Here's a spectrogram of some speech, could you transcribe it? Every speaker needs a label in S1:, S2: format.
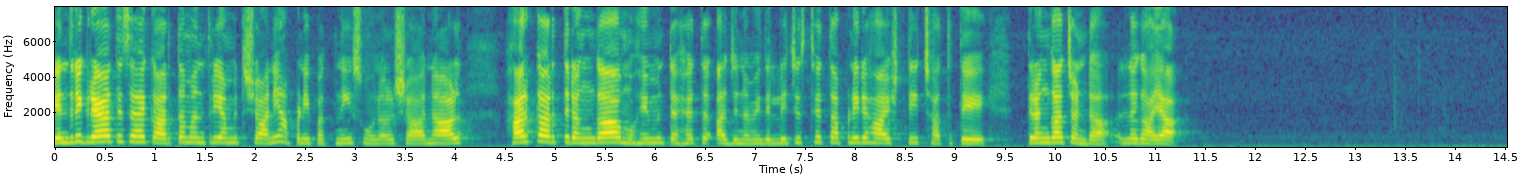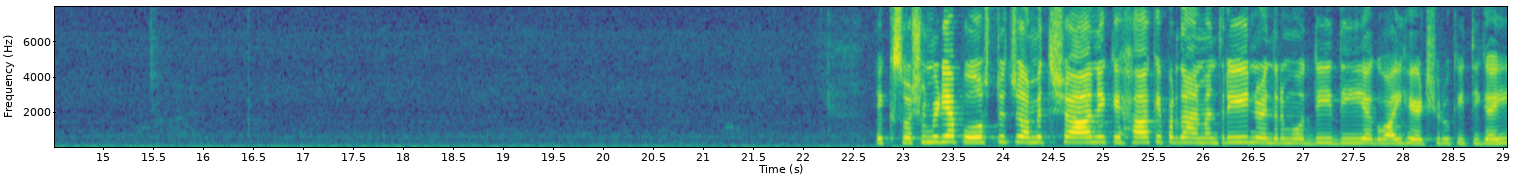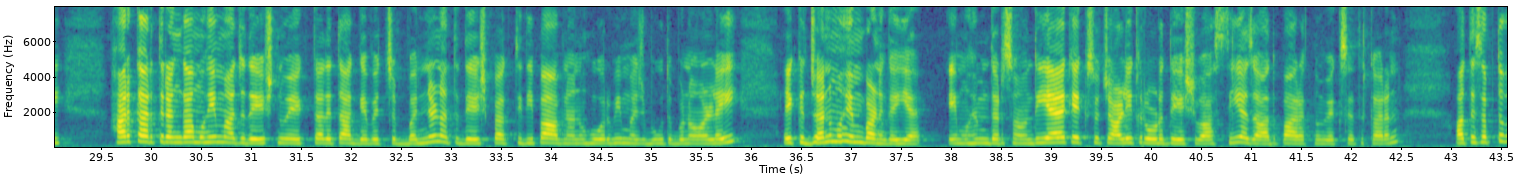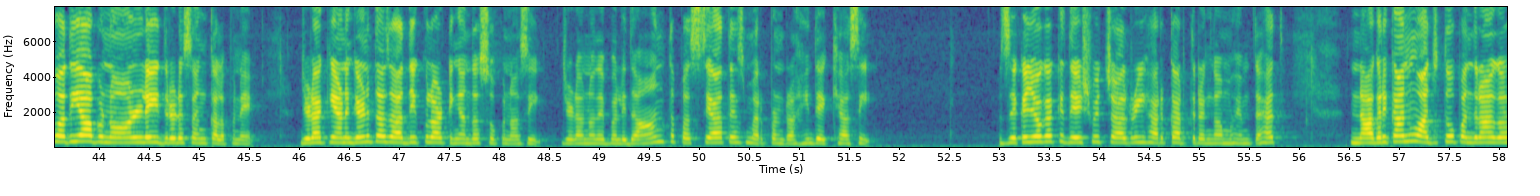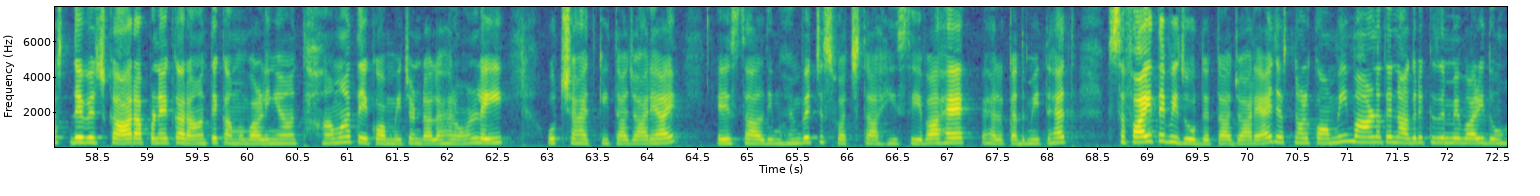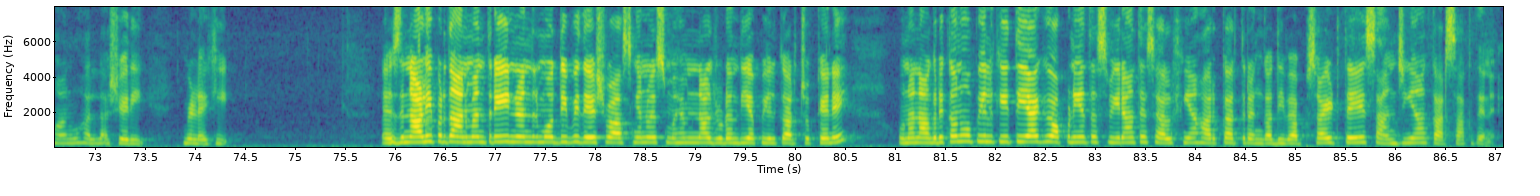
S1: ਕੇਂਦਰੀ ਗ੍ਰਹਿ ਅਤੇ ਸਹਿਕਾਰਤਾ ਮੰਤਰੀ ਅਮਿਤ ਸ਼ਾਹ ਨੇ ਆਪਣੀ ਪਤਨੀ ਸੋਨਲ ਸ਼ਾਹ ਨਾਲ ਹਰ ਘਰ ਤਿਰੰਗਾ ਮੁਹਿੰਮ ਤਹਿਤ ਅੱਜ ਨਵੀਂ ਦਿੱਲੀ 'ਚ ਸਥਿਤ ਆਪਣੀ ਰਿਹਾਇਸ਼ ਦੀ ਛੱਤ ਤੇ ਤਿਰੰਗਾ ਝੰਡਾ ਲਗਾਇਆ। ਇੱਕ ਸੋਸ਼ਲ ਮੀਡੀਆ ਪੋਸਟ 'ਚ ਅਮਿਤ ਸ਼ਾਹ ਨੇ ਕਿਹਾ ਕਿ ਪ੍ਰਧਾਨ ਮੰਤਰੀ ਨਰਿੰਦਰ ਮੋਦੀ ਦੀ ਅਗਵਾਈ ਹੇਠ ਸ਼ੁਰੂ ਕੀਤੀ ਗਈ। ਹਰ ਘਰ ਤਿਰੰਗਾ ਮੁਹਿੰਮ ਅੱਜ ਦੇਸ਼ ਨੂੰ ਏਕਤਾ ਦੇ ਧਾਗੇ ਵਿੱਚ ਬੰਨਣ ਅਤੇ ਦੇਸ਼ ਭਗਤੀ ਦੀ ਭਾਵਨਾ ਨੂੰ ਹੋਰ ਵੀ ਮਜ਼ਬੂਤ ਬਣਾਉਣ ਲਈ ਇੱਕ ਜਨ ਮੁਹਿੰਮ ਬਣ ਗਈ ਹੈ। ਇਹ ਮੁਹਿੰਮ ਦਰਸਾਉਂਦੀ ਹੈ ਕਿ 140 ਕਰੋੜ ਦੇਸ਼ ਵਾਸੀ ਆਜ਼ਾਦ ਭਾਰਤ ਨੂੰ ਵਿਕਸਿਤ ਕਰਨ ਅਤੇ ਸਭ ਤੋਂ ਵਧੀਆ ਬਣਾਉਣ ਲਈ ਦ੍ਰਿੜ ਸੰਕਲਪ ਨੇ, ਜਿਹੜਾ ਕਿ ਅਣਗਿਣਤ ਆਜ਼ਾਦੀ ਘੁਲਾਟੀਆਂ ਦਾ ਸੁਪਨਾ ਸੀ, ਜਿਹੜਾ ਉਹਨਾਂ ਦੇ ਬਲੀਦਾਨ, ਤਪੱਸਿਆ ਤੇ ਸਮਰਪਣ ਰਾਹੀਂ ਦੇਖਿਆ ਸੀ। ਜ਼ਿਕਰਯੋਗ ਹੈ ਕਿ ਦੇਸ਼ ਵਿੱਚ ਚੱਲ ਰਹੀ ਹਰ ਘਰ ਤਿਰੰਗਾ ਮੁਹਿੰਮ ਤਹਿਤ ਨਾਗਰਿਕਾਂ ਨੂੰ ਅੱਜ ਤੋਂ 15 ਅਗਸਤ ਦੇ ਵਿਚਕਾਰ ਆਪਣੇ ਘਰਾਂ ਤੇ ਕੰਮ ਵਾਲੀਆਂ ਥਾਵਾਂ ਤੇ ਕੌਮੀ ਝੰਡਾ ਲਹਿਰਾਉਣ ਲਈ ਉਤਸ਼ਾਹਿਤ ਕੀਤਾ ਜਾ ਰਿਹਾ ਹੈ। ਇਸ ਸਾਲ ਦੀ ਮੁਹਿੰਮ ਵਿੱਚ ਸਵੱਛਤਾ ਹੀ ਸੇਵਾ ਹੈ। ਪਹਿਲ ਕਦਮੀ ਤਹਿਤ ਸਫ਼ਾਈ ਤੇ ਵੀ ਜ਼ੋਰ ਦਿੱਤਾ ਜਾ ਰਿਹਾ ਹੈ, ਜਿਸ ਨਾਲ ਕੌਮੀ ਮਾਣ ਅਤੇ ਨਾਗਰਿਕ ਜ਼ਿੰਮੇਵਾਰੀ ਦੋਹਾਂ ਨੂੰ ਹੱਲਾਸ਼ੇਰੀ ਮਿਲੇਗੀ। ਇਸ ਦੇ ਨਾਲ ਹੀ ਪ੍ਰਧਾਨ ਮੰਤਰੀ ਨਰਿੰਦਰ ਮੋਦੀ ਵੀ ਦੇਸ਼ ਵਾਸੀਆਂ ਨੂੰ ਇਸ ਮੁਹਿੰਮ ਨਾਲ ਜੁੜਨ ਦੀ ਅਪੀਲ ਕਰ ਚੁੱਕੇ ਨੇ। ਉਹਨਾਂ ਨਾਗਰਿਕਾਂ ਨੂੰ ਅਪੀਲ ਕੀਤੀ ਹੈ ਕਿ ਉਹ ਆਪਣੀਆਂ ਤਸਵੀਰਾਂ ਤੇ ਸੈਲਫੀਆਂ ਹਰ ਘਰ ਤਿਰੰਗਾ ਦੀ ਵੈਬਸਾਈਟ ਤੇ ਸਾਂਝੀਆਂ ਕਰ ਸਕਦੇ ਨੇ।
